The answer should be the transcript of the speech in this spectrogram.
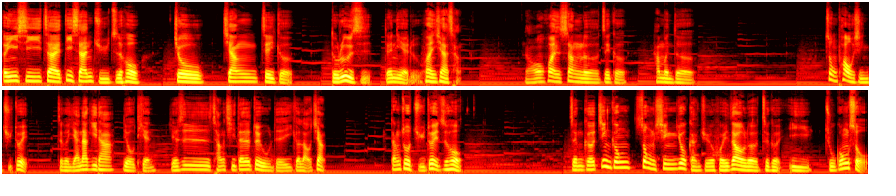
NEC 在第三局之后就将这个杜鲁斯·丹尼尔换下场，然后换上了这个他们的重炮型举队，这个亚纳吉他柳田也是长期待在队伍的一个老将，当做举队之后，整个进攻重心又感觉回到了这个以主攻手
